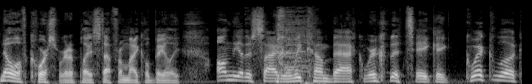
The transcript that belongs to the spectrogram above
No, of course, we're going to play stuff from Michael Bailey. On the other side, when we come back, we're going to take a quick look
